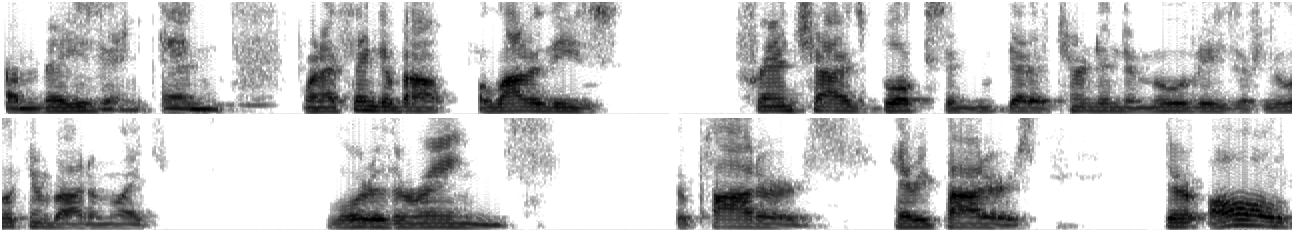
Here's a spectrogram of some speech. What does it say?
amazing. And when i think about a lot of these franchise books and that have turned into movies if you're looking about them like lord of the rings the potters Harry Potter's, they're all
